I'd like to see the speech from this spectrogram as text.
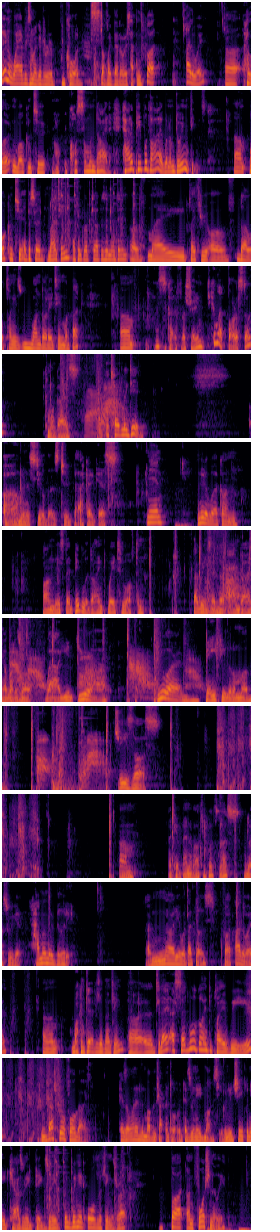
I don't know why every time I go to record, stuff like that always happens. But either way, uh, hello and welcome to. Oh, of course, someone died. How do people die when I'm doing things? Um, welcome to episode 19. I think we're up to episode 19 of my playthrough of Direwolf20's 1.18 mod pack. Um, this is kind of frustrating. Did you come out Forester? Come on, guys. I totally did. Oh, I'm gonna steal those two back, I guess. Man, we need to work on on this. That people are dying way too often. That being said, that I'm dying a lot as well. Wow, you you are you are a beefy little mob. Jesus. Um. Okay, bane of arthropods, nice. What else do we get? Hammer mobility. I have no idea what that does, but either way, um, welcome to episode 19. Uh, today I said we are going to play with Industrial Foregoing, because I wanted the mob entrapment tool, because we need mobs here. We need sheep, we need cows, we need pigs, we need, we need all the things, right? But unfortunately,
